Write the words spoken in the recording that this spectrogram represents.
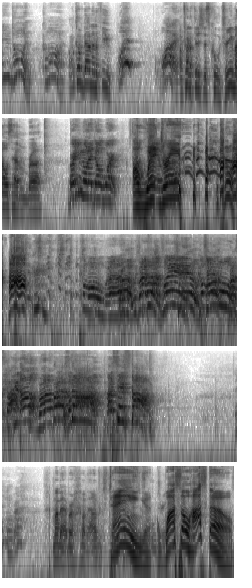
Bro, what are you doing? Come on. I'm gonna come down in a few. What? Why? I'm trying to finish this cool dream I was having, bruh. Bro, you know that don't work. A wet playing, dream? Come on, bro. Bruh, what you Bruh, stop doing? playing. Chill, Come chill. on. Bruh, stop. Get up, bro. Bruh, stop! I said stop! Dang, bro. My bad, bro. My bad. I'm just Dang. Why so hostile?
